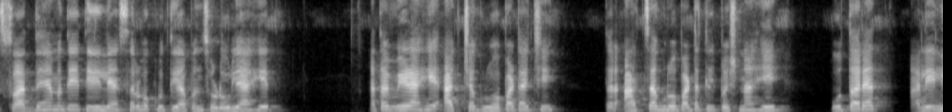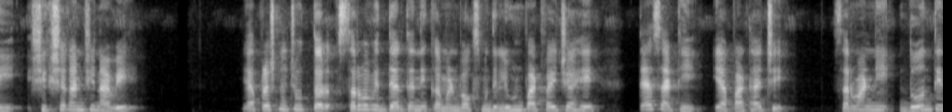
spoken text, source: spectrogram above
स्वाध्यायामध्ये दिलेल्या सर्व कृती आपण सोडवल्या आहेत. आता वेळ आहे आजच्या गृहपाठाची. तर आजचा गृहपाठातील प्रश्न आहे उतार्यात आलेली शिक्षकांची नावे? या प्रश्नाचे उत्तर सर्व विद्यार्थ्यांनी कमेंट बॉक्समध्ये लिहून पाठवायचे आहे. त्यासाठी या पाठाचे सर्वांनी दोन ते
